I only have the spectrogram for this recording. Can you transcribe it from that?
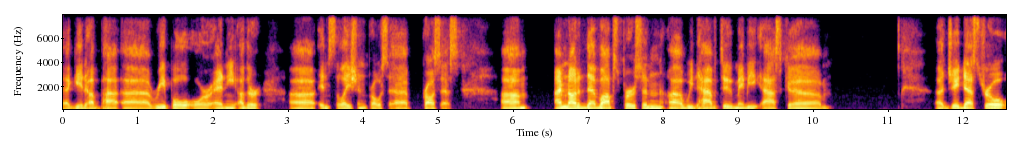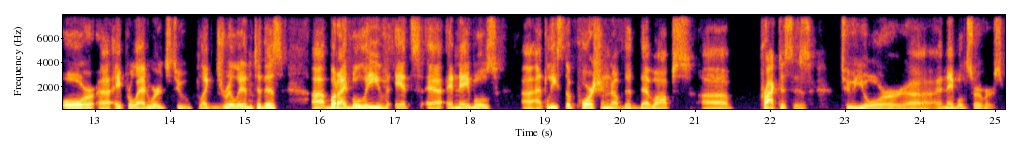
a GitHub repo or any other installation process. process. Um, I'm not a DevOps person. Uh, we'd have to maybe ask uh, uh, Jay Destro or uh, April Edwards to like drill into this. Uh, but I believe it uh, enables at least a portion of the DevOps practices to your enabled servers.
